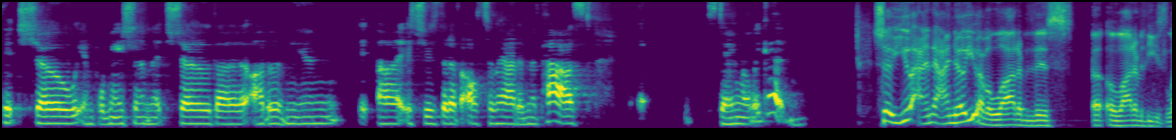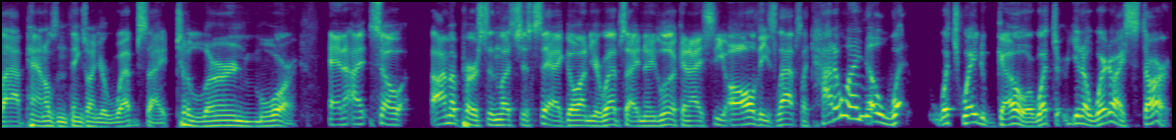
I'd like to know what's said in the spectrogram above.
that show inflammation, that show the autoimmune uh, issues that I've also had in the past, staying really good. So you, and I know you have a lot of this, a lot of these lab panels and things on your website to learn more. And I, so I'm a person. Let's just say I go onto your website and I look and I see all these labs. Like, how do I know what which way to go or what to, you know where do i start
